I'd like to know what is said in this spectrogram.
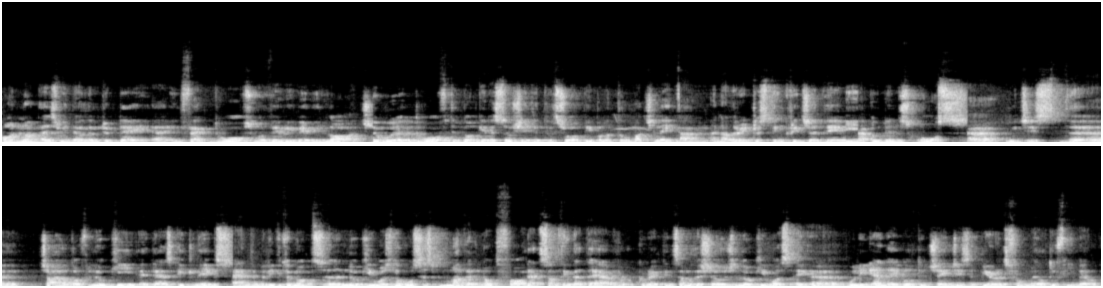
are not as we know them today. Uh, in fact, dwarves were very, very large. The word dwarf did not get associated with short people until much later. Um, another interesting creature there, uh, Odin's horse, uh, which is the child of Loki. It has eight legs, and believe it or not, uh, Loki was the horse's mother, not father. That's something that they have correct in some of the shows. Loki was a, uh, willing and able to change his appearance from male to female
